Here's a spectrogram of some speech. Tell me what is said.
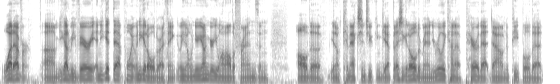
whatever. Um, you got to be very, and you get that point when you get older. I think you know when you're younger, you want all the friends and all the you know connections you can get. But as you get older, man, you really kind of pare that down to people that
